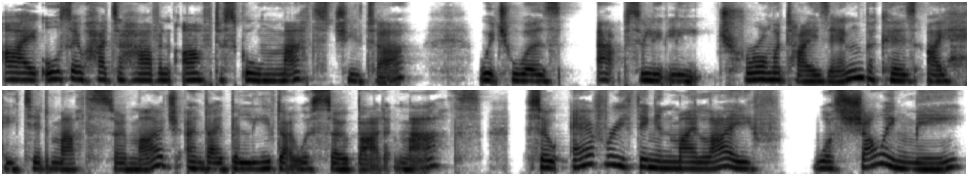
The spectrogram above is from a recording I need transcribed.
I also had to have an after school maths tutor, which was absolutely traumatizing because I hated maths so much and I believed I was so bad at maths. So everything in my life was showing me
